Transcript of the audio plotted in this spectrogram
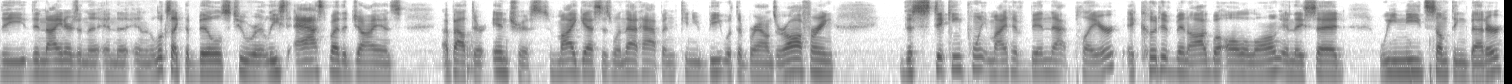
the the Niners and the and the and it looks like the Bills too were at least asked by the Giants about their interest. My guess is when that happened, can you beat what the Browns are offering? The sticking point might have been that player. It could have been Ogbah all along, and they said we need something better,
